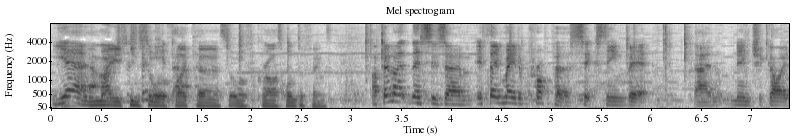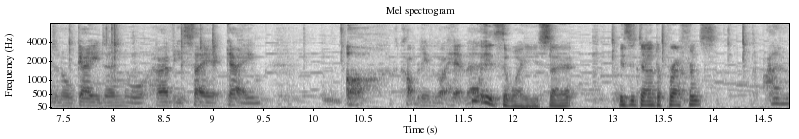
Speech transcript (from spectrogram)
Yeah, the I way you can sort of thinking like uh, sort of grasp onto things. I feel like this is um, if they made a proper 16-bit uh, Ninja Gaiden or Gaiden or however you say it game. Oh, I can't believe I got hit there. What is the way you say it? Is it down to preference? I'm,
